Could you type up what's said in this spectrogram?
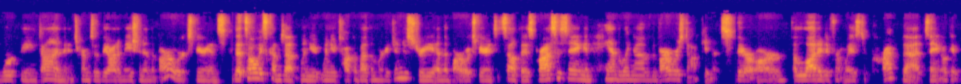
work being done in terms of the automation and the borrower experience that's always comes up when you when you talk about the mortgage industry and the borrower experience itself is processing and handling of the borrower's documents. There are a lot of different ways to crack that saying okay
